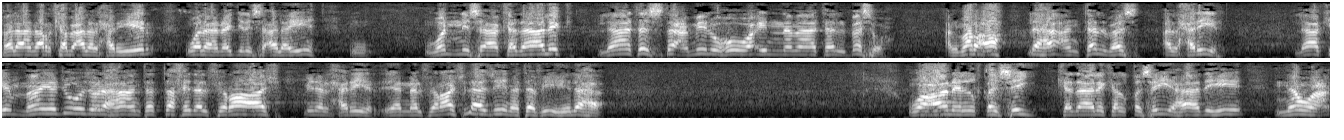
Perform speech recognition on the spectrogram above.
فلا نركب على الحرير ولا نجلس عليه. والنساء كذلك لا تستعمله وإنما تلبسه. المرأة لها أن تلبس الحرير. لكن ما يجوز لها أن تتخذ الفراش من الحرير لأن الفراش لا زينة فيه لها. وعن القسي كذلك القسي هذه نوع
